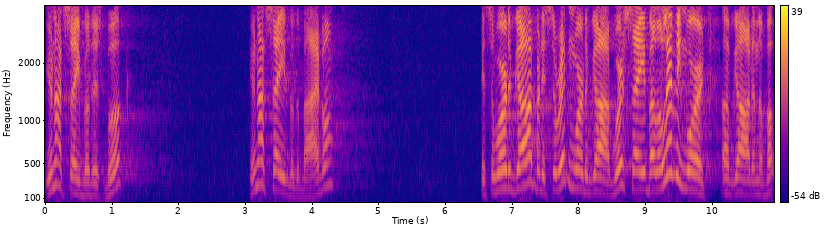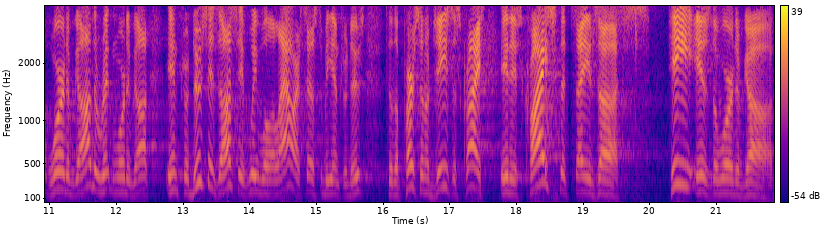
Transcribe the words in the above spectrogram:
You're not saved by this book. You're not saved by the Bible. It's the Word of God, but it's the written Word of God. We're saved by the living Word of God. And the Word of God, the written Word of God, introduces us, if we will allow ourselves to be introduced, to the person of Jesus Christ. It is Christ that saves us. He is the Word of God,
